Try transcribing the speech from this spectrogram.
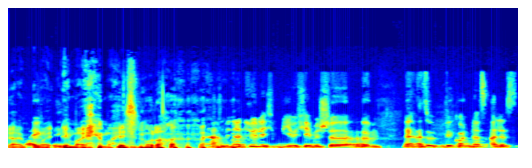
ja, immer, immer, immerhin, oder? Dann hatten wir natürlich biochemische, ähm, ne, also wir konnten das alles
